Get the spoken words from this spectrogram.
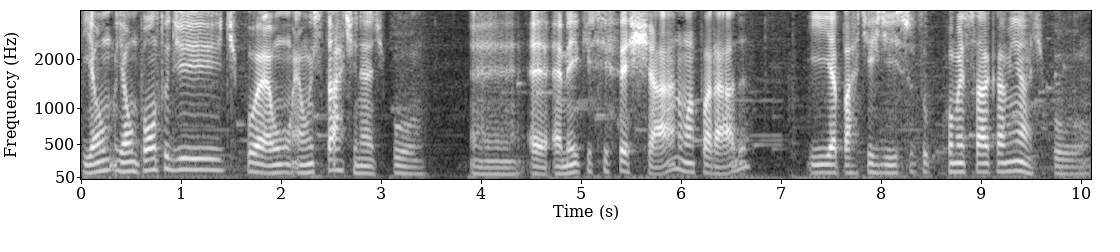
E é um, e é um ponto de, tipo, é um, é um start, né? Tipo, é, é, é meio que se fechar numa parada e a partir disso tu começar a caminhar. Tipo,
